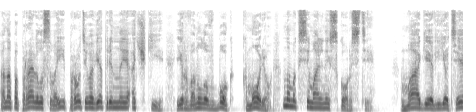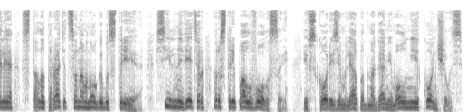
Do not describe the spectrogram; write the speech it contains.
она поправила свои противоветренные очки и рванула в бок к морю на максимальной скорости. Магия в ее теле стала тратиться намного быстрее, сильный ветер растрепал волосы, и вскоре земля под ногами молнии кончилась,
